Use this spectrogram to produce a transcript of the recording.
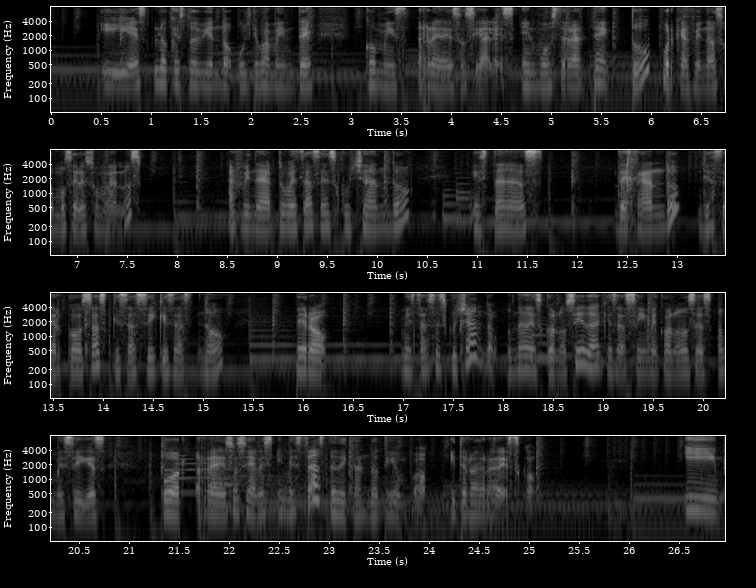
Y es lo que estoy viendo últimamente con mis redes sociales, en mostrarte tú, porque al final somos seres humanos. Al final tú me estás escuchando, estás dejando de hacer cosas, quizás sí, quizás no, pero me estás escuchando. Una desconocida, quizás sí me conoces o me sigues por redes sociales y me estás dedicando tiempo y te lo agradezco. Y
